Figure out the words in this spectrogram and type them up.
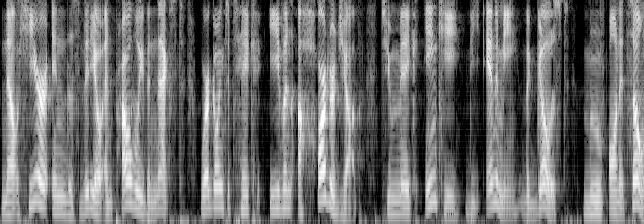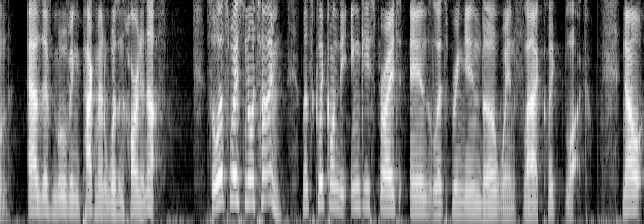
Now here in this video and probably the next, we're going to take even a harder job to make Inky, the enemy, the ghost, move on its own, as if moving Pac-Man wasn't hard enough. So let's waste no time. Let's click on the Inky sprite and let's bring in the when flag click block. Now,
